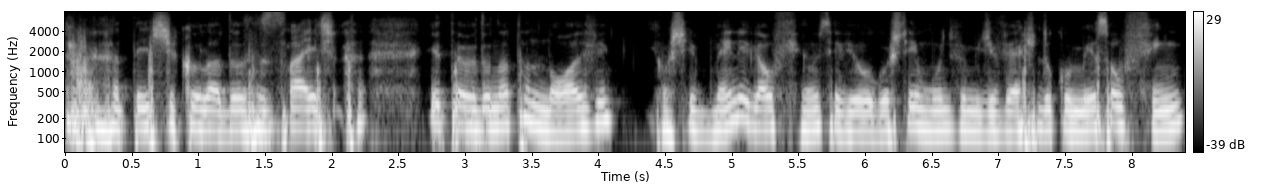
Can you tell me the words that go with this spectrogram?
testiculador do site. Então, eu dou nota 9. Eu achei bem legal o filme, você viu? Eu gostei muito, o filme me diverte do começo ao fim.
